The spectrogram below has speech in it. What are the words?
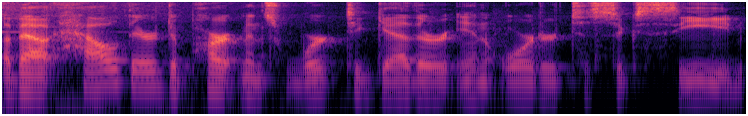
about how their departments work together in order to succeed.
